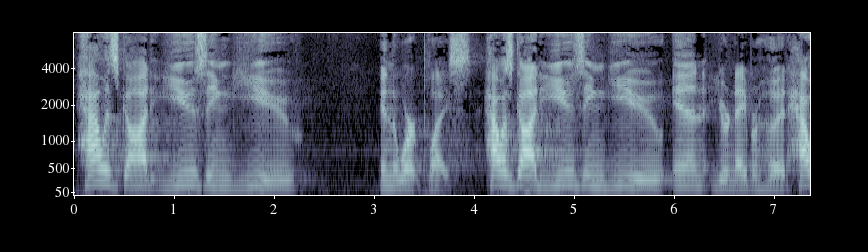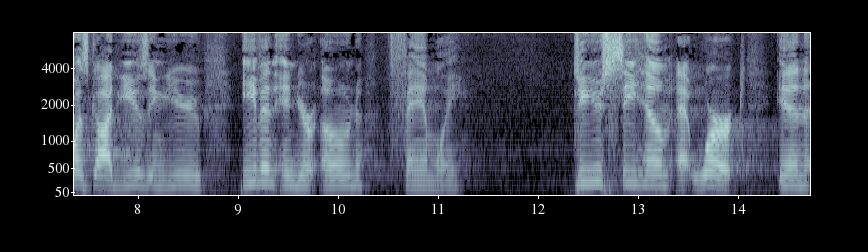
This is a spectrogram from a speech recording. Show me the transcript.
How is God using you in the workplace? How is God using you in your neighborhood? How is God using you even in your own family? Do you see Him at work in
